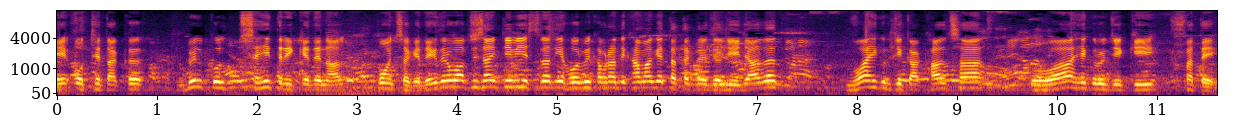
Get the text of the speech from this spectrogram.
ਇਹ ਉੱਥੇ ਤੱਕ ਬਿਲਕੁਲ ਸਹੀ ਤਰੀਕੇ ਦੇ ਨਾਲ ਪਹੁੰਚ ਸਕੇ। ਦੇਖਦੇ ਰਹੋ ਵਾਪਸੀ ਸਾਇੰਸ ਟੀਵੀ, ਇਸ ਤਰ੍ਹਾਂ ਦੀਆਂ ਹੋਰ ਵੀ ਖਬਰਾਂ ਦਿਖਾਵਾਂਗੇ। ਤਦ ਤੱਕ ਦੇ ਦਿਓ ਜੀ ਇਜਾਜ਼ਤ। ਵਾਹਿਗੁਰੂ ਜੀ ਕਾ ਖਾਲਸਾ, ਵਾਹਿਗੁਰੂ ਜੀ ਕੀ ਫਤਿਹ।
